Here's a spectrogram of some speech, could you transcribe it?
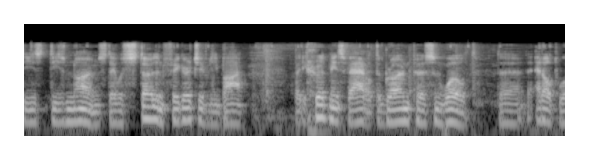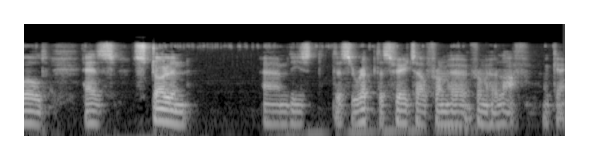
These these gnomes, they were stolen figuratively by by the groot mens world, the grown person world, the the adult world has stolen um, these this ripped this fairy tale from her from her life. Okay,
